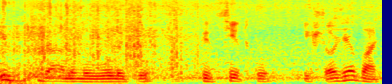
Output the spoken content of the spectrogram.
і в даному вулику під сітку. І що ж я бачу?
